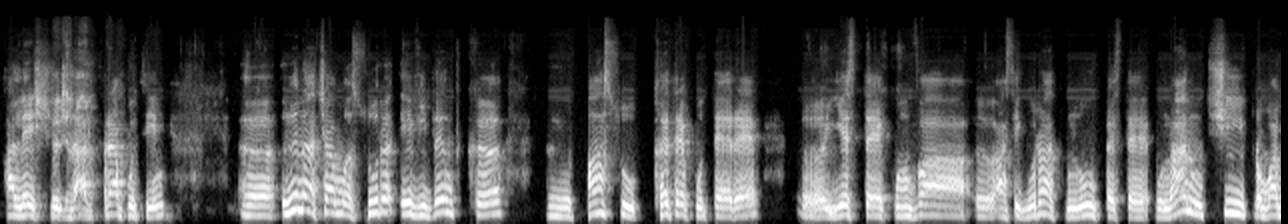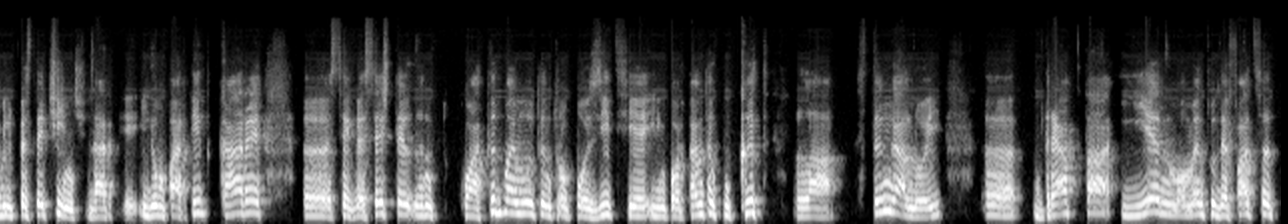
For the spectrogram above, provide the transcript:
aleși, deci, dar prea puțini, ă, în acea măsură, evident că ă, pasul către putere este cumva asigurat, nu peste un an, ci probabil peste cinci. Dar e un partid care se găsește în, cu atât mai mult într-o poziție importantă, cu cât la stânga lui, uh, dreapta e în momentul de față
